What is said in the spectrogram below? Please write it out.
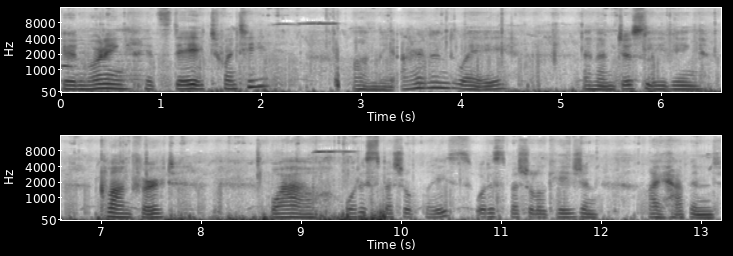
Good morning. It's day 20 on the Ireland Way, and I'm just leaving Clonfert. Wow, what a special place! What a special occasion I happened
